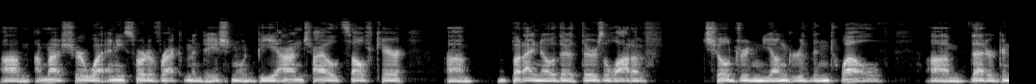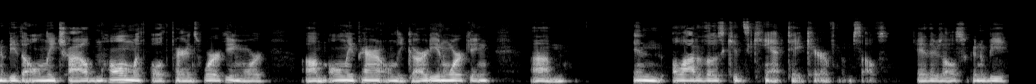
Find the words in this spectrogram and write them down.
Um, I'm not sure what any sort of recommendation would be on child self care, um, but I know that there's a lot of children younger than 12 um, that are going to be the only child in the home with both parents working or um, only parent, only guardian working. Um, and a lot of those kids can't take care of themselves. Okay, there's also going to be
